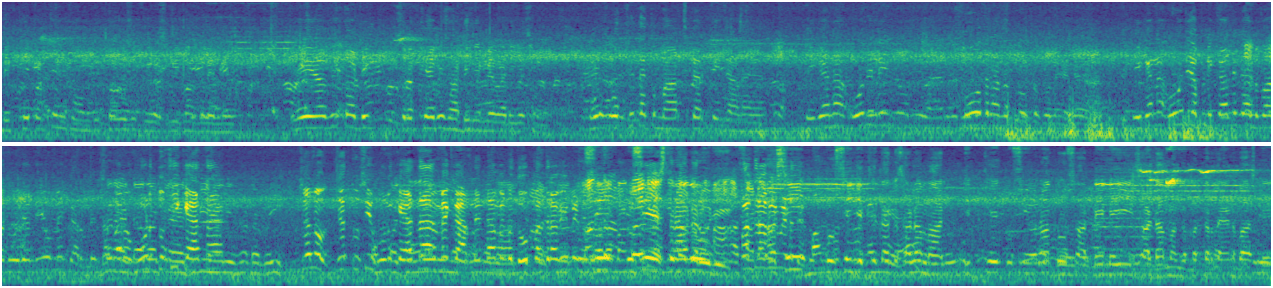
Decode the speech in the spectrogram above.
ਲਿਖਤੀ ਪੜ੍ਹ ਕੇ ਇਨਫੋਰਮ ਕੀਤਾ ਹੋਵੇ ਅਸੀਂ ਫੋਰਸ ਵੀ ਮੰਗ ਲੈਂਦੇ ਇਹ ਆ ਵੀ ਤੁਹਾਡੀ ਸੁਰੱਖਿਆ ਵੀ ਸਾਡੀ ਜ਼ਿੰਮੇਵਾਰੀ ਹੈ ਸੁਣੋ। ਹੁਣ ਉੱਥੇ ਤੱਕ ਮਾਰਚ ਕਰਕੇ ਜਾਣਾ ਹੈ ਠੀਕ ਹੈ ਨਾ? ਉਹਦੇ ਲਈ ਸੌ ਤਰ੍ਹਾਂ ਦਾ ਪ੍ਰੋਟੋਕੋਲ ਹੈਗਾ ਹੈ, ਠੀਕ ਹੈ ਨਾ? ਉਹ ਜੇ ਆਪਣੀ ਕੱਲ ਗੱਲਬਾਤ ਹੋ ਜਾਂਦੀ ਹੈ ਉਹ ਮੈਂ ਕਰ ਲੈਂਦਾ। ਪਰ ਹੁਣ ਤੁਸੀਂ ਕਹਤਾ ਚਲੋ ਜੇ ਤੁਸੀਂ ਹੁਣ ਕਹਤਾ ਮੈਂ ਕਰ ਲੈਂਦਾ ਮੈਨੂੰ 2 15 20 ਮਿੰਟ ਤੁਸੀਂ ਇਸ ਤਰ੍ਹਾਂ ਕਰੋ ਜੀ। 15 20 ਅਸੀਂ ਮਿੰਟ ਤੁਸੀਂ ਜਿੱਥੇ ਤੱਕ ਸਾਡਾ ਮੰਗ ਜਿੱਥੇ ਤੁਸੀਂ ਉਹਨਾਂ ਤੋਂ ਸਾਡੇ ਲਈ ਸਾਡਾ ਮੰਗ ਪੱਤਰ ਲੈਣ ਵਾਸਤੇ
